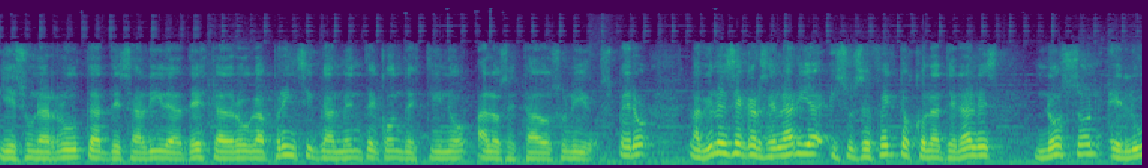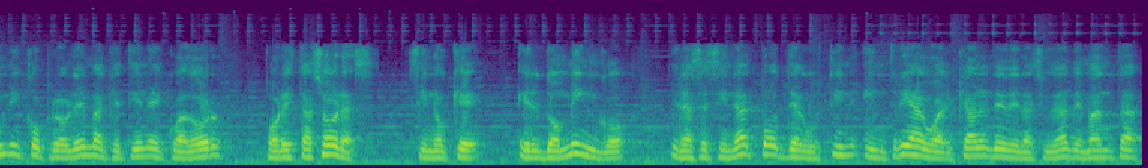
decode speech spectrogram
y es una ruta de salida de esta droga principalmente con destino a los Estados Unidos. Pero la violencia carcelaria y sus efectos colaterales no son el único problema que tiene Ecuador por estas horas, sino que el domingo el asesinato de Agustín Intriago, alcalde de la ciudad de Manta,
